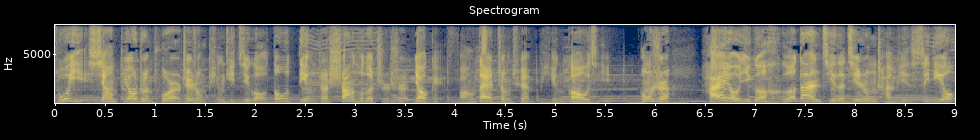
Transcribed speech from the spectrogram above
所以像标准普尔这种评级机构都顶着上头的指示要给。房贷证券评高级，同时还有一个核弹级的金融产品 CDO，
